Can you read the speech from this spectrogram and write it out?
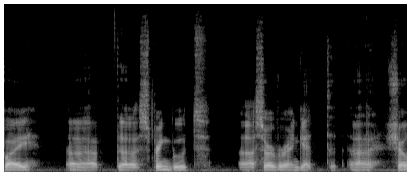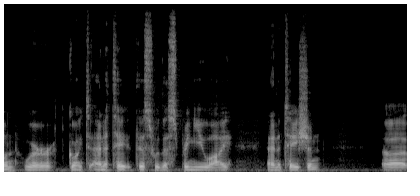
by uh, the Spring Boot uh, server and get uh, shown, we're going to annotate this with a Spring UI annotation. Uh,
